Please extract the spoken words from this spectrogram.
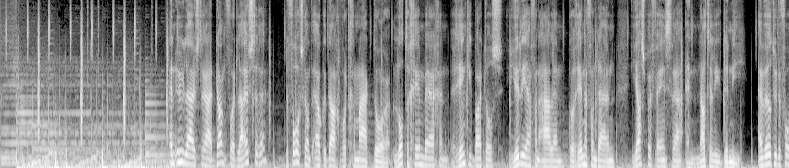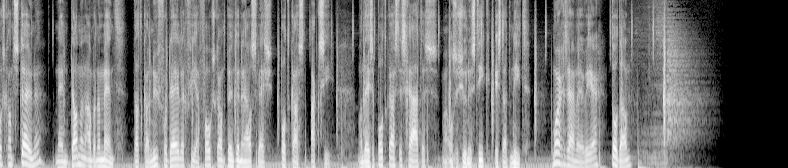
En u luisteraar, dank voor het luisteren. De Volkskrant Elke Dag wordt gemaakt door Lotte Grimbergen, Rinky Bartels, Julia van Alem, Corinne van Duin, Jasper Veenstra en Nathalie Denis. En wilt u de Volkskrant steunen? Neem dan een abonnement. Dat kan nu voordelig via volkskrant.nl slash podcastactie. Want deze podcast is gratis, maar onze journalistiek is dat niet. Morgen zijn we er weer. Tot dan.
